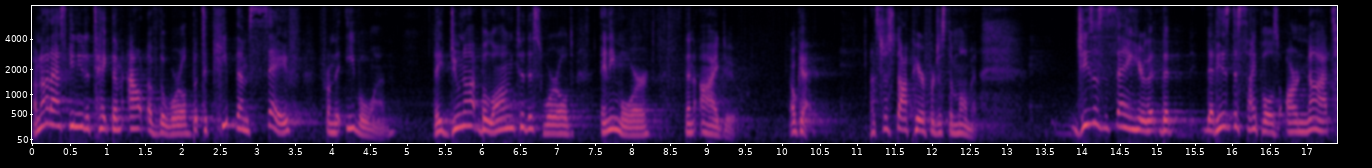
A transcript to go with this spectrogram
I'm not asking you to take them out of the world, but to keep them safe from the evil one. They do not belong to this world any more than I do. Okay, let's just stop here for just a moment. Jesus is saying here that, that, that his disciples are not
